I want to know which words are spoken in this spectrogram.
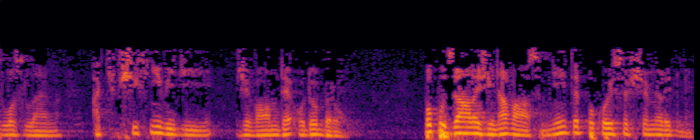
zlo zlem, ať všichni vidí, že vám jde o dobro. Pokud záleží na vás, mějte pokoj se všemi lidmi.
